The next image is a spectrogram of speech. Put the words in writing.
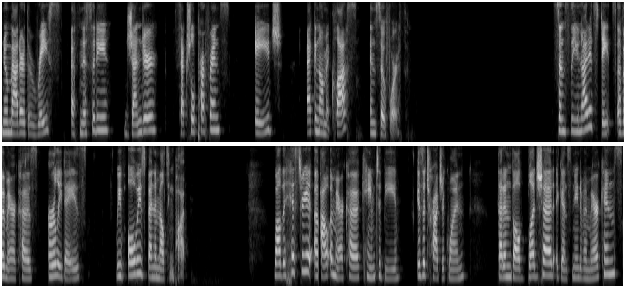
No matter the race, ethnicity, gender, sexual preference, age, economic class, and so forth. Since the United States of America's early days, we've always been a melting pot. While the history of how America came to be is a tragic one that involved bloodshed against Native Americans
